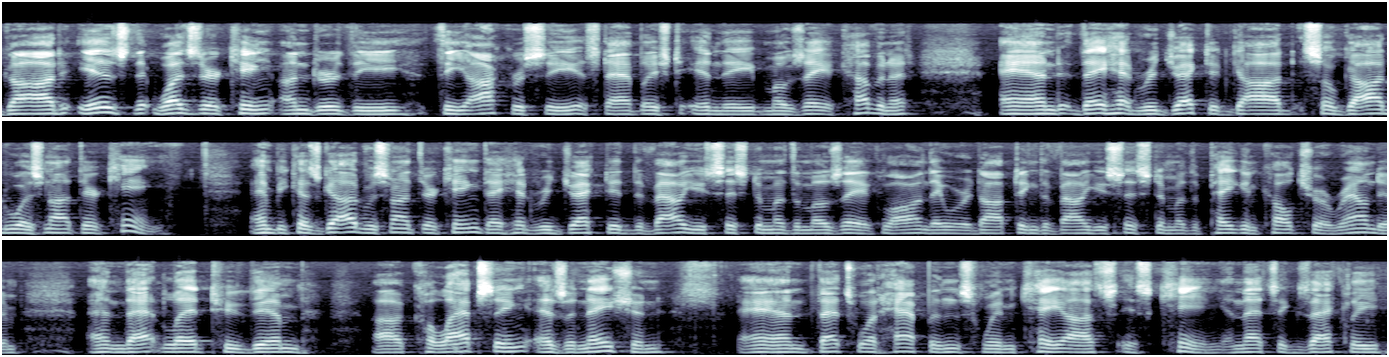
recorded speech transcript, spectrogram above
God is that was their king under the theocracy established in the Mosaic covenant, and they had rejected God, so God was not their king. And because God was not their king, they had rejected the value system of the Mosaic law and they were adopting the value system of the pagan culture around him. And that led to them uh, collapsing as a nation. And that's what happens when chaos is king. And that's exactly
